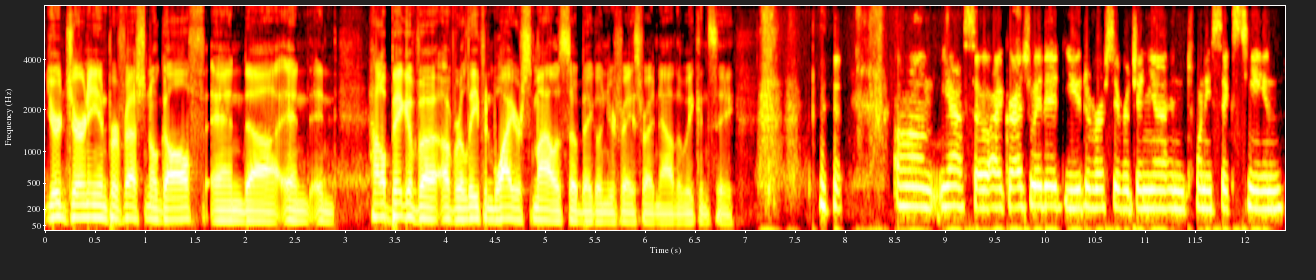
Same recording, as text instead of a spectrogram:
your journey in professional golf and uh, and and how big of a of relief and why your smile is so big on your face right now that we can see. Um, yeah, so I graduated University of Virginia in 2016.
